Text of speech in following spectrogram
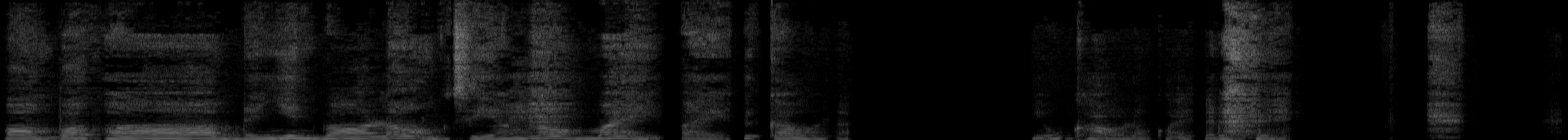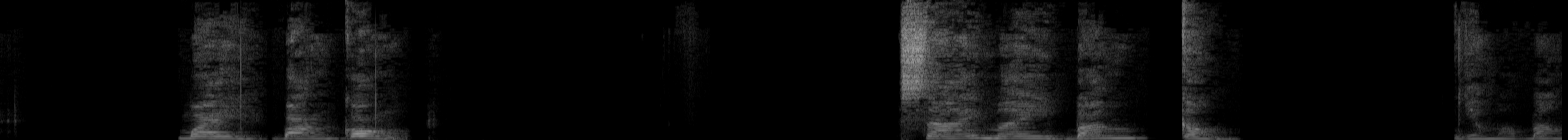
พร้อมบ่พร้อมได้ยินบ่ร้องเสียงร้องไม่ไปคือเก่าล่ะ หิวข้าแล้วค่อยก็ได้ ไม่บังกล้องสายไม่บังกล้อง อย่ามาบัง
